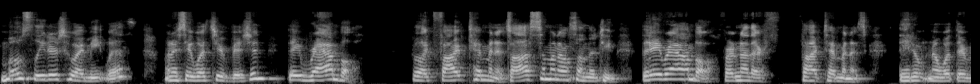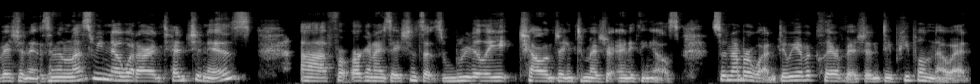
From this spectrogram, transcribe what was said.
Most leaders who I meet with, when I say, What's your vision? they ramble for like five, ten minutes. I'll ask someone else on the team. They ramble for another five ten minutes. They don't know what their vision is. And unless we know what our intention is uh, for organizations, it's really challenging to measure anything else. So, number one, do we have a clear vision? Do people know it?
